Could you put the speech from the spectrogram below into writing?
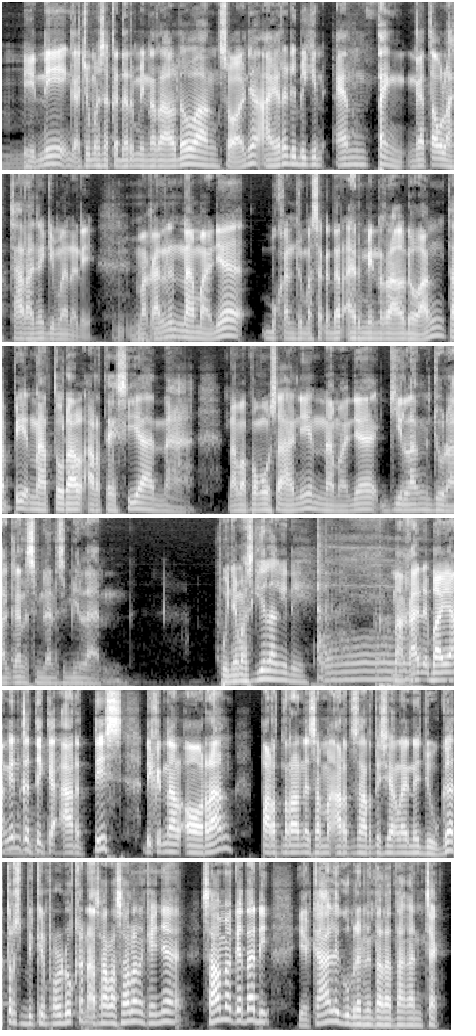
Hmm. Ini nggak cuma sekedar mineral doang, soalnya airnya dibikin enteng, nggak tau lah caranya gimana nih. Hmm. Makanya namanya bukan cuma sekedar air mineral doang, tapi natural artesian. Nah, nama pengusahanya namanya Gilang Juragan 99. Punya Mas Gilang ini. Oh. Makanya bayangin ketika artis dikenal orang, partnerannya sama artis-artis yang lainnya juga, terus bikin produk kan asal-asalan kayaknya sama kayak tadi. Ya kali gue berani tanda tangan cek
